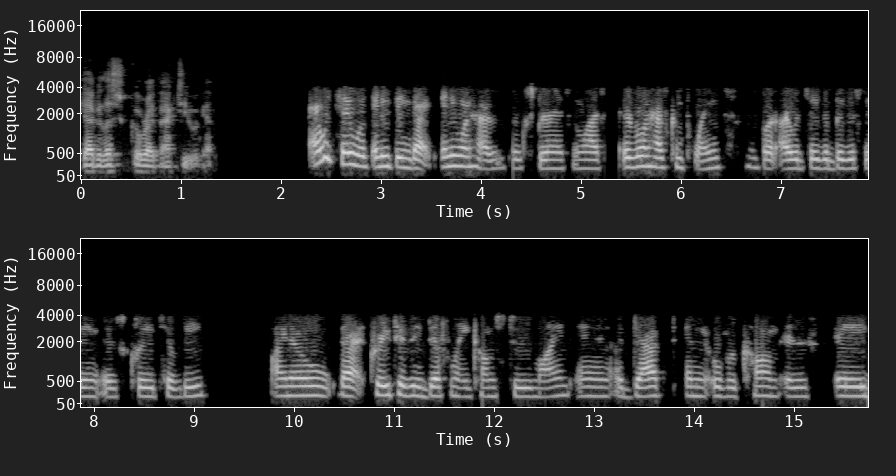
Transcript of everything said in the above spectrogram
Gabby, let's go right back to you again. I would say with anything that anyone has experienced in life, everyone has complaints, but I would say the biggest thing is creativity. I know that creativity definitely comes to mind and adapt and overcome is a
